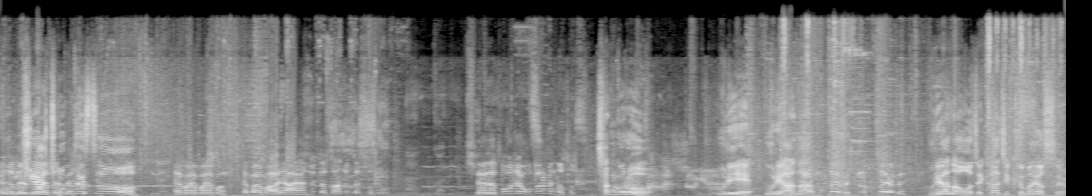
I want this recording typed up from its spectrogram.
해줘, 홍주야. 좆됐어. 해봐 해봐 해봐 해봐 해봐 아니 아니 안 줬댔어 안 줬댔어 내가 내가 또 재고 똘면 넣었어 참고로 우리 우리 아나 둘다 해봐 둘다 해봐 우리 아나 어제까지 금화였어요.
